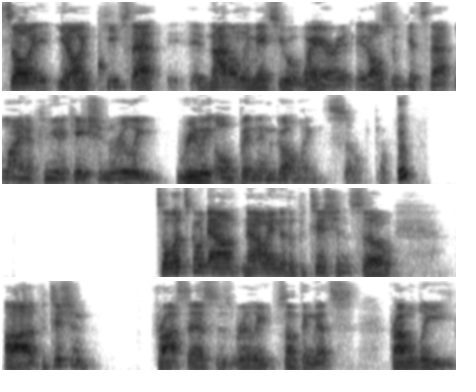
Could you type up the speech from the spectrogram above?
so you know it keeps that it not only makes you aware it, it also gets that line of communication really really open and going so. Mm-hmm. so let's go down now into the petition. So uh petition process is really something that's probably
